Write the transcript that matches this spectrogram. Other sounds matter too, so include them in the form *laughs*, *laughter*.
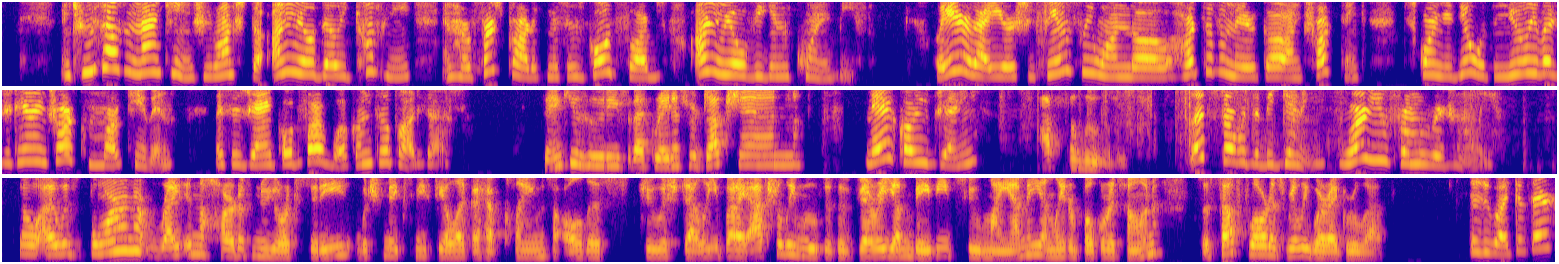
In 2019, she launched the Unreal Deli Company and her first product, Mrs. Goldfarb's Unreal Vegan Corned Beef. Later that year, she famously won the Hearts of America on Shark Tank, scoring a deal with newly vegetarian shark Mark Cuban. Mrs. Janet Goldfarb, welcome to the podcast. Thank you, Hootie, for that great introduction. May I call you Jenny? Absolutely. Let's start with the beginning. Where are you from originally? So, I was born right in the heart of New York City, which makes me feel like I have claim to all this Jewish deli. But I actually moved as a very young baby to Miami and later Boca Raton. So, South Florida is really where I grew up. Did you like it there?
